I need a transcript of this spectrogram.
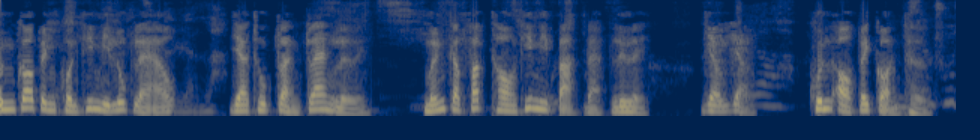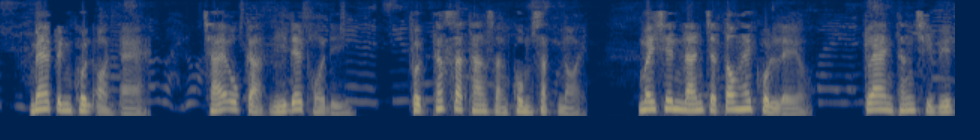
คุณก็เป็นคนที่มีลูกแล้ว อย่าถูกกลั่นแกล้งเลย เหมือนกับฟักทองที่มีปากแบบเลื่อยยาวๆคุณออกไปก่อนเถอะ แม่เป็นคนอ่อนแอ ใช้โอกาสนี้ได้พอดี ฝึกทักษะทางสังคมสักหน่อย ไม่เช่นนั้นจะต้องให้คนเลว แกล้งทั้งชีวิต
